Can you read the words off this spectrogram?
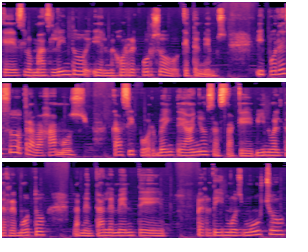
que es lo más lindo y el mejor recurso que tenemos. Y por eso trabajamos casi por 20 años hasta que vino el terremoto. Lamentablemente perdimos mucho,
